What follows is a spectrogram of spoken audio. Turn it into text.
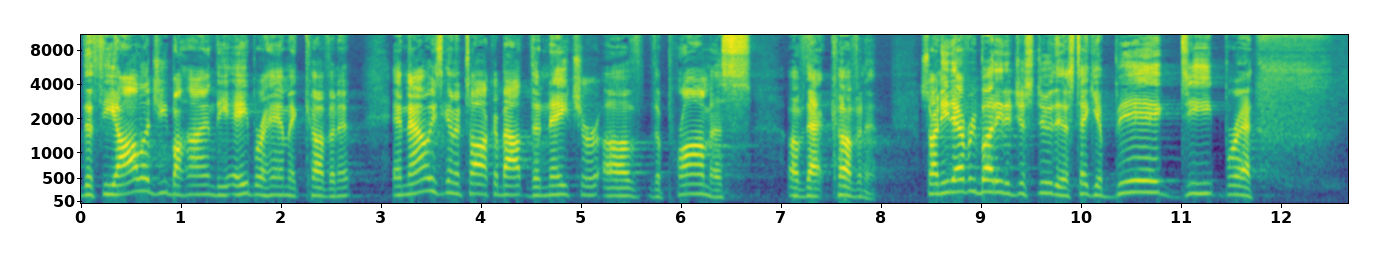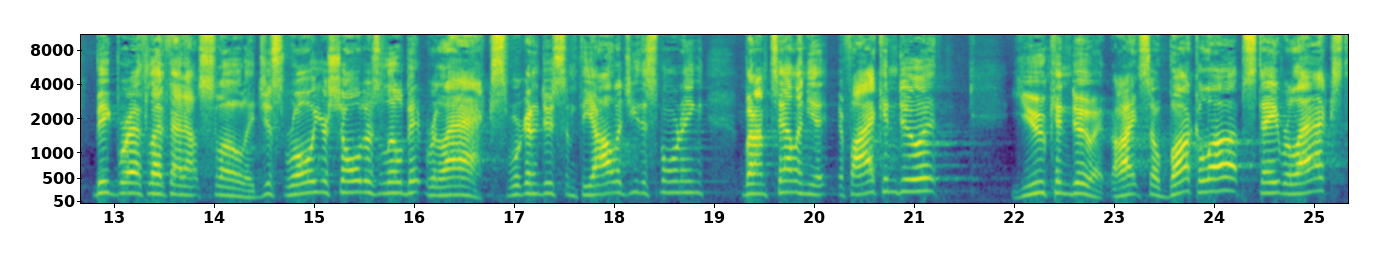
the theology behind the Abrahamic covenant. And now he's going to talk about the nature of the promise of that covenant. So I need everybody to just do this. Take a big, deep breath. Big breath, let that out slowly. Just roll your shoulders a little bit, relax. We're going to do some theology this morning, but I'm telling you, if I can do it, you can do it. All right, so buckle up, stay relaxed.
